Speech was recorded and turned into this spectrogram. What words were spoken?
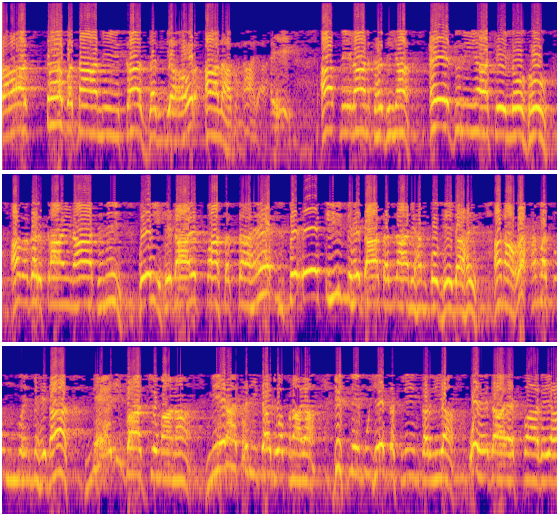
راستہ بتانے کا ذریعہ اور آلہ بنایا ہے۔ آپ نے اعلان کر دیا اے دنیا کے لوگوں، اب اگر کائنات میں کوئی ہدایت پا سکتا ہے، تو ایک ہی مہدات اللہ نے ہم کو بھیجا ہے۔ انا رحمت مہدات، میری بات جو مانا، میرا طریقہ جو اپنایا، جس نے مجھے تسلیم کر لیا، وہ ہدایت پا گیا۔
